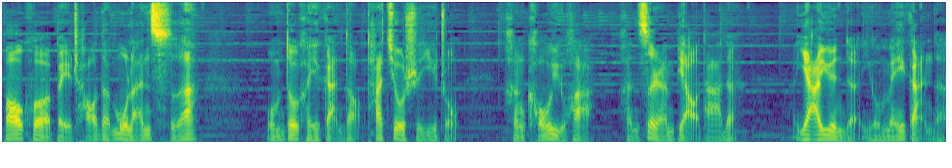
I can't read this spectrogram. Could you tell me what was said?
包括北朝的《木兰辞》啊，我们都可以感到，它就是一种很口语化、很自然表达的、押韵的、有美感的、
